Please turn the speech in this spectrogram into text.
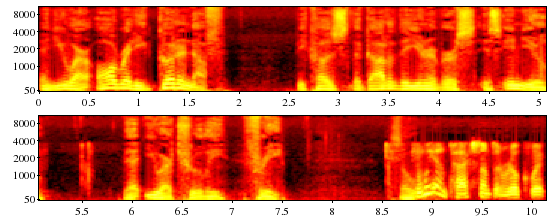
and you are already good enough because the God of the universe is in you that you are truly free. So Can we unpack something real quick?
